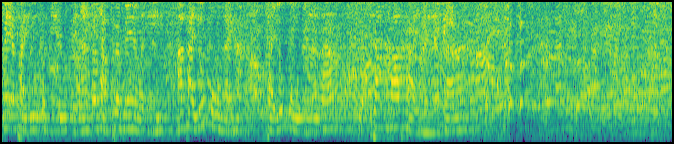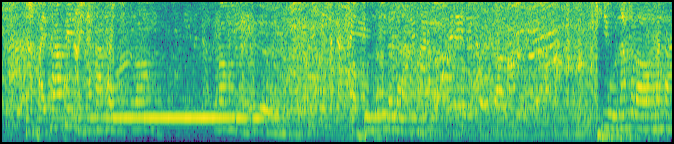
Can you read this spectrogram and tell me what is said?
ให้อภัยลูกคนนี้ด้วยนะก็ทำเพื่อแม่วันนี้อะถ่ายรูปหมู่หน่อยค่ะถ่ายรูปหมู่หน่อยนะคะ ช่างภาพถ่ายหน่อยนะคะถ่ายภาพให้หน่อยนะคะใครมีกล้องกล้องอยู่ไหนเอ่ยขอบคุณพี่ระดาค่ะคิวนักร้องนะคะ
